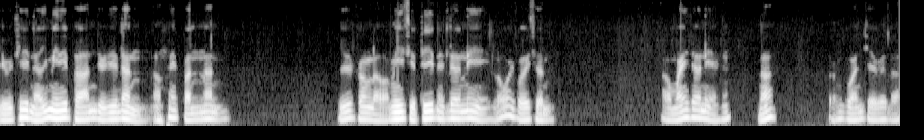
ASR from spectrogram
อยู่ที่ไหนมีนิพพานอยู่ที่นั่น เอาให้ปันนั่นชีวิตของเรา มีสิทธิในเรื่องนี้ร้อยเปอร์เซ็นเอาไหมเท่านี้เนาะสมควรเจเวลา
